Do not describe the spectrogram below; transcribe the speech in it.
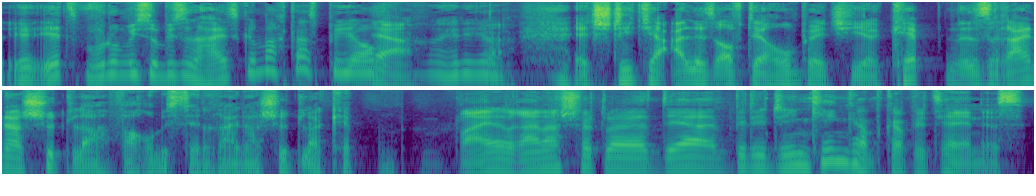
jetzt, wo du mich so ein bisschen heiß gemacht hast, bin ich auch. Ja, hätte ich auch. Jetzt steht ja alles auf der Homepage hier. Captain ist Rainer Schüttler. Warum ist denn Rainer Schüttler Captain? Weil Rainer Schüttler der Billie Jean King Cup Kapitän ist.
